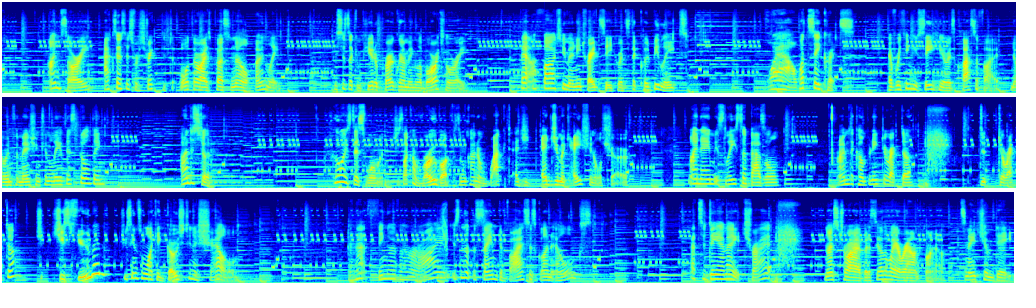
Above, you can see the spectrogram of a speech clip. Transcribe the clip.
I'm sorry. Access is restricted to authorized personnel only. This is a computer programming laboratory. There are far too many trade secrets that could be leaked. Wow, what secrets? Everything you see here is classified. No information can leave this building. Understood. Who is this woman? She's like a robot for some kind of whacked edu educational show. My name is Lisa Basil. I'm the company director. D director? She she's human? She seems more like a ghost in a shell. And that thing over her eye, isn't that the same device as Glen Elg's? That's a DMH, right? Nice try, but it's the other way around, Maya. It's an HMD.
